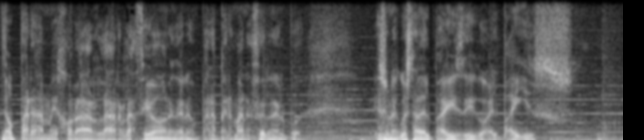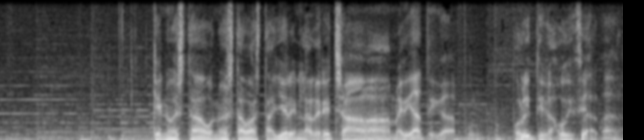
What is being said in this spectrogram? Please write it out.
No para mejorar la relación, para permanecer en el poder. Es una encuesta del país, digo, el país que no está o no estaba hasta ayer en la derecha mediática, política, judicial.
